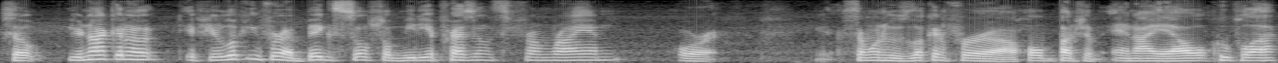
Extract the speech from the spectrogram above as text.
So you're not gonna if you're looking for a big social media presence from Ryan or someone who's looking for a whole bunch of NIL hoopla,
